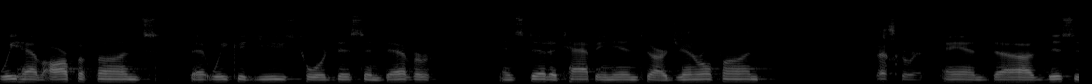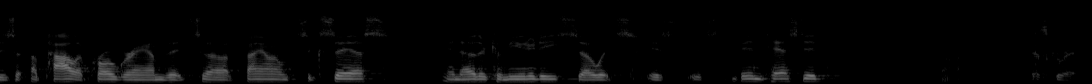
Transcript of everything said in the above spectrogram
we have ARPA funds that we could use toward this endeavor instead of tapping into our general fund. That's correct. And uh, this is a pilot program that's uh, found success in other communities, so it's, it's, it's been tested. That's correct.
